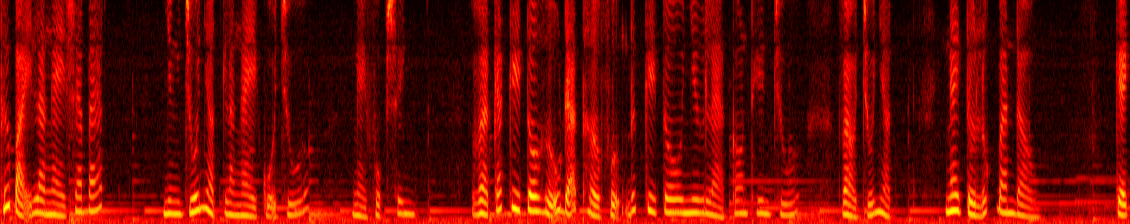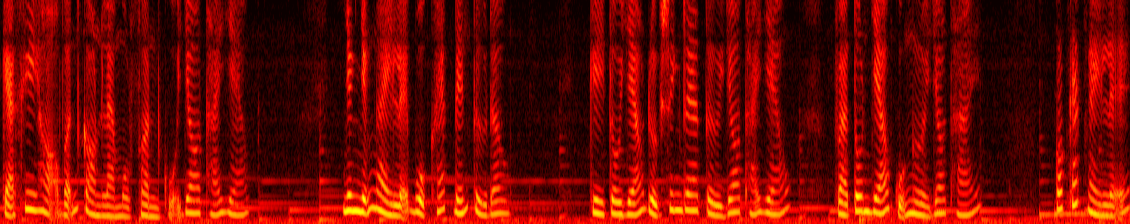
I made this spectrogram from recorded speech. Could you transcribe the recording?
Thứ bảy là ngày sa bát nhưng Chúa Nhật là ngày của Chúa, ngày phục sinh. Và các Kitô hữu đã thờ phượng Đức Kitô như là con Thiên Chúa vào Chúa Nhật ngay từ lúc ban đầu, kể cả khi họ vẫn còn là một phần của Do Thái giáo. Nhưng những ngày lễ buộc khác đến từ đâu? Kỳ Tô giáo được sinh ra từ Do Thái giáo và tôn giáo của người Do Thái. Có các ngày lễ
